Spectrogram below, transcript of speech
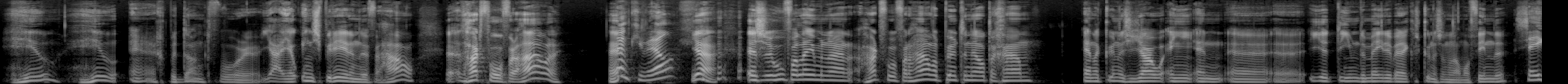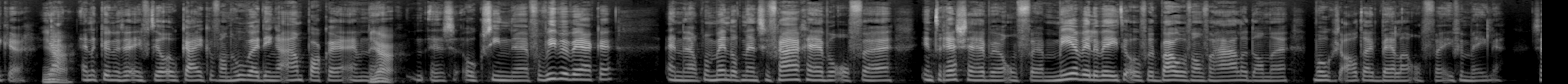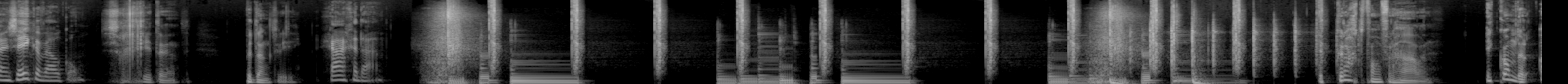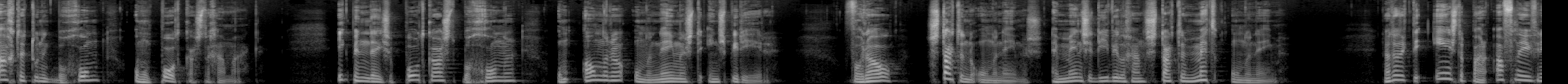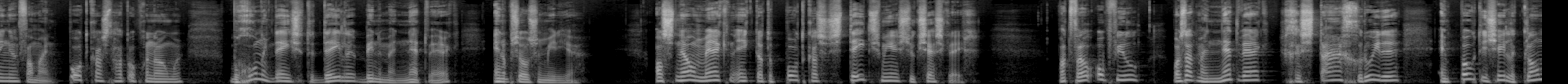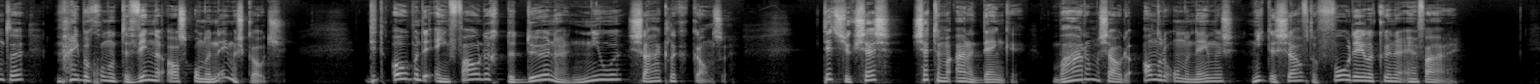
heel, heel erg bedankt voor ja, jouw inspirerende verhaal. Eh, Het hart voor verhalen. Hè? Dankjewel. Ja, en ze hoeven alleen maar naar hartvoorverhalen.nl te gaan. En dan kunnen ze jou en, je, en eh, eh, je team, de medewerkers, kunnen ze dan allemaal vinden. Zeker. Ja. Ja. En dan kunnen ze eventueel ook kijken van hoe wij dingen aanpakken en eh, Ja. eh, ook zien voor wie we werken. En op het moment dat mensen vragen hebben of interesse hebben of meer willen weten over het bouwen van verhalen, dan mogen ze altijd bellen of even mailen. Zijn zeker welkom. Schitterend. Bedankt, Rudy. Graag gedaan. De kracht van verhalen. Ik kwam erachter toen ik begon om een podcast te gaan maken. Ik ben deze podcast begonnen om andere ondernemers te inspireren. Vooral startende ondernemers en mensen die willen gaan starten met ondernemen. Nadat ik de eerste paar afleveringen van mijn podcast had opgenomen, begon ik deze te delen binnen mijn netwerk en op social media. Al snel merkte ik dat de podcast steeds meer succes kreeg. Wat vooral opviel, was dat mijn netwerk gestaag groeide en potentiële klanten mij begonnen te vinden als ondernemerscoach. Dit opende eenvoudig de deur naar nieuwe zakelijke kansen. Dit succes zette me aan het denken. Waarom zouden andere ondernemers niet dezelfde voordelen kunnen ervaren?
